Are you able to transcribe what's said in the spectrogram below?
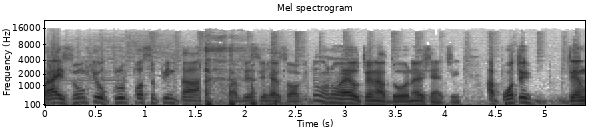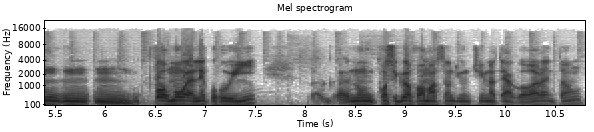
Traz um que o clube possa pintar pra ver se resolve. Não, não é o treinador, né, gente? A Ponte tem um, um- um- formou um elenco ruim, não conseguiu a formação de um time até agora, então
